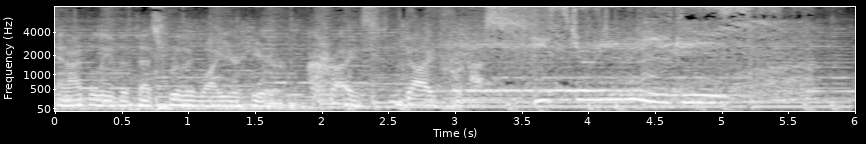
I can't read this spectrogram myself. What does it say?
And I believe that that's really why you're here. Christ died for us. History Makers.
